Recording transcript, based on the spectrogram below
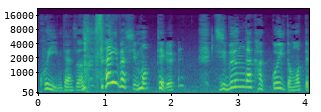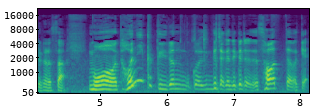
こいいみたいなその菜箸持ってる自分がかっこいいと思ってるからさもうとにかくいろんなこうぐちゃぐちゃぐちゃで触ったわけ。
